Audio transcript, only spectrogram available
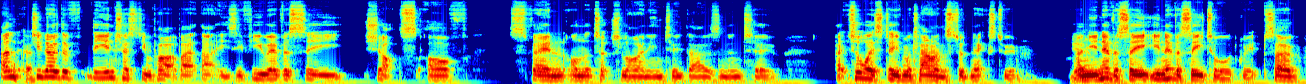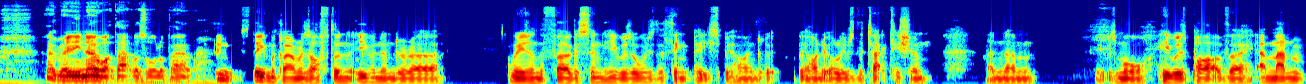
And Okay. do you know the the interesting part about that is if you ever see shots of Sven on the touchline in 2002, it's always Steve McClaren stood next to him. And you never see you never see Tord Grip, so I don't really know what that was all about. I think Steve McClaren was often, even under uh, when he was under Ferguson, he was always the think piece behind it. Behind it all, he was the tactician, and um, it was more. He was part of the a man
